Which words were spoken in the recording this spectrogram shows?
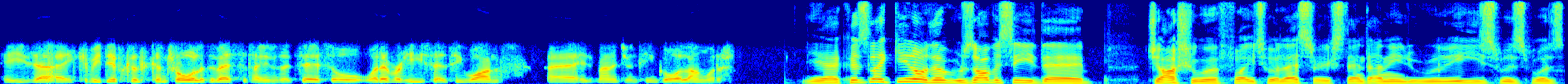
he's uh, can be difficult to control at the best of times. I'd say so. Whatever he says he wants, uh, his management team go along with it. Yeah, because like you know, there was obviously the Joshua fight to a lesser extent. Andy Ruiz was was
